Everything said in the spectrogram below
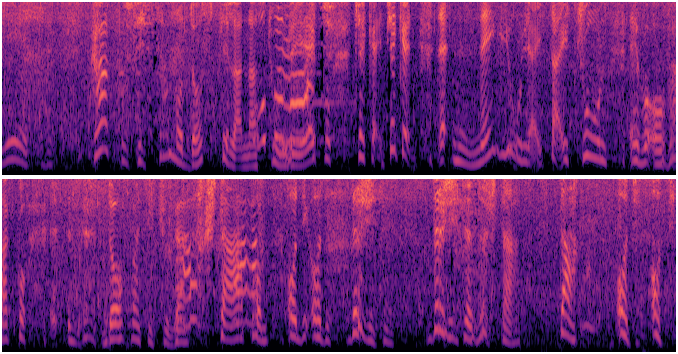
Dijete, kako si samo dospjela na tu rijeku? Čekaj, čekaj, ne, ne ljuljaj taj čun. Evo ovako, dohvatit ću ga štapom. Odi, odi, drži se, drži se za štap. Tako, odi, odi,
